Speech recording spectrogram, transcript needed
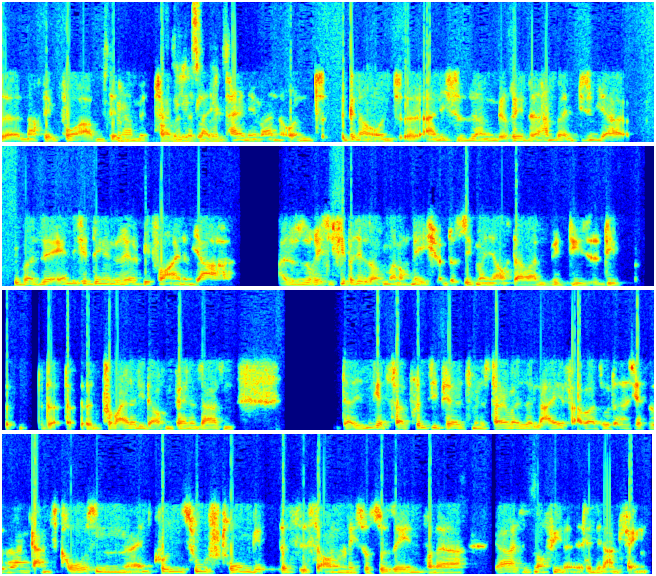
äh, nach dem Vorabenddinner mit teilweise gleichen Teilnehmern. Und genau, und äh, eigentlich sozusagen reden, haben wir in diesem Jahr über sehr ähnliche Dinge geredet wie vor einem Jahr. Also so richtig viel passiert ist auch immer noch nicht. Und das sieht man ja auch daran, wie die, die Provider, die da auf dem Panel saßen, da sind jetzt zwar prinzipiell zumindest teilweise live, aber so, dass es jetzt sozusagen ganz großen Endkundenzustrom gibt, das ist auch noch nicht so zu sehen. Von der, ja, es ist noch viel in den Anfängen.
